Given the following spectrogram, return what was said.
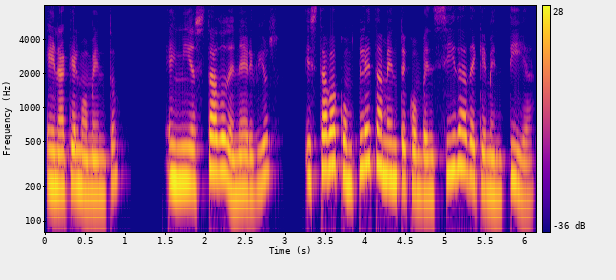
En aquel momento en mi estado de nervios, estaba completamente convencida de que mentía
